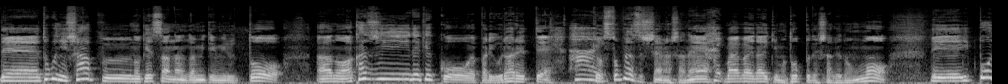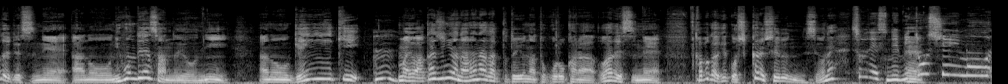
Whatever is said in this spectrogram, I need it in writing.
で、特にシャープの決算なんか見てみると、あの、赤字で結構やっぱり売られて、はい、今日ストップ安しちゃいましたね。はい、売買代金もトップでしたけども、え一方でですね、あの、日本電産のように、あの、現役、うん、まあ、赤字にはならなかったというようなところからはですね、株価結構しっかりしてるんですよね。そうですね。見通しも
